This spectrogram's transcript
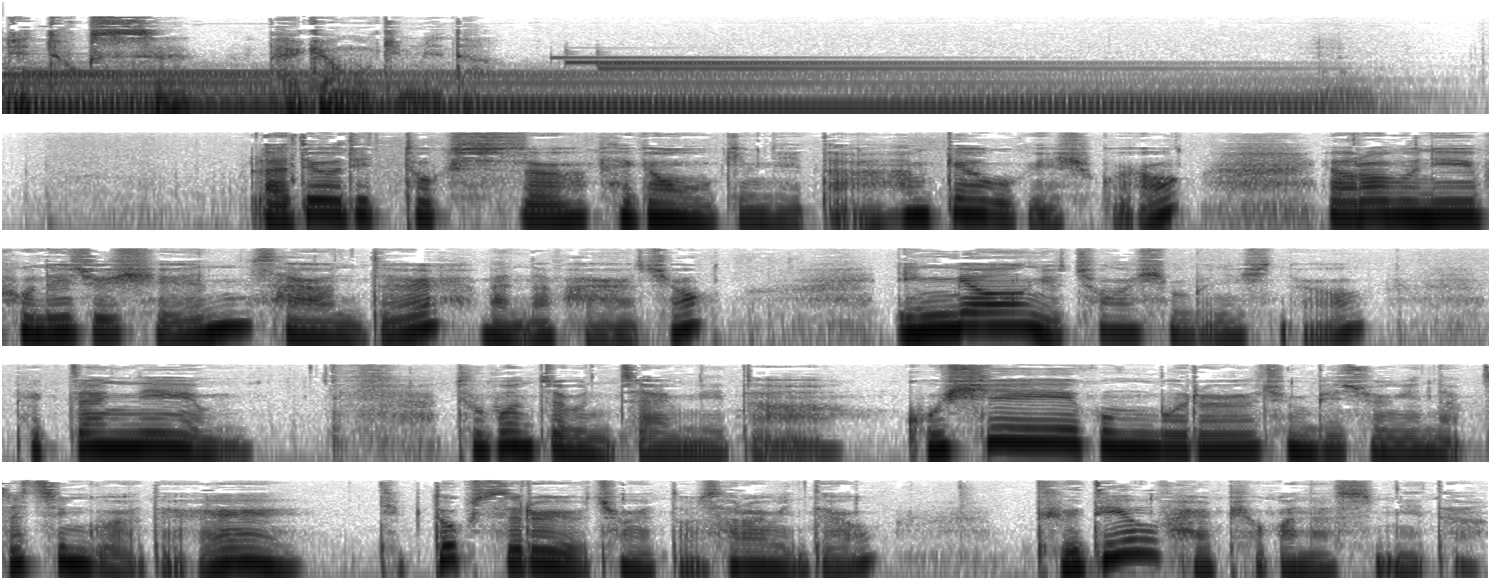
디톡스 배경옥입니다. 라디오 디톡스 배경옥입니다. 함께하고 계시고요. 여러분이 보내주신 사연들 만나봐야죠. 익명 요청하신 분이시네요. 백장님, 두 번째 문자입니다. 고시 공부를 준비 중인 남자친구에 대해 딥톡스를 요청했던 사람인데요. 드디어 발표가 났습니다.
